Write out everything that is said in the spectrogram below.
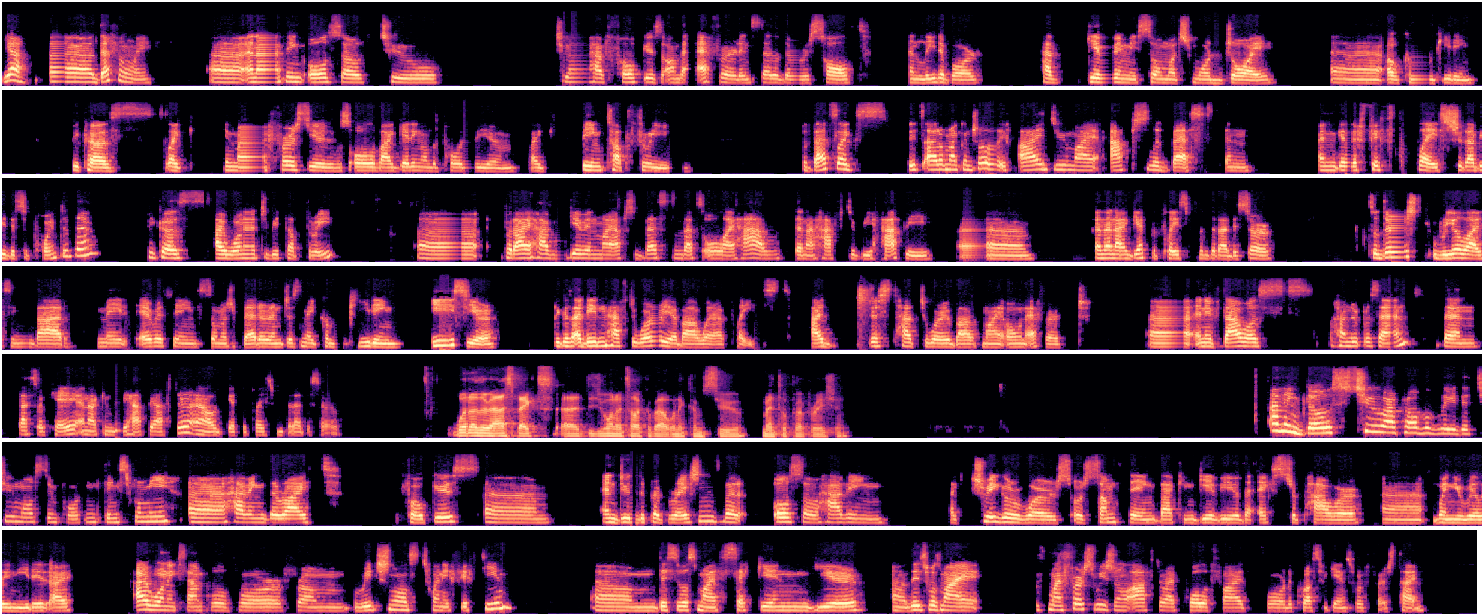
Yeah, uh, definitely. uh, and I think also to to have focus on the effort instead of the result and leaderboard have given me so much more joy uh, of competing because like in my first year it was all about getting on the podium like being top three but that's like it's out of my control. If i do my absolute best and and get a fifth place should i be disappointed then? Because i wanted to be top three. Uh, but i have given my absolute best and that's all i have then i have to be happy uh, and then i get the placement that i deserve. So just realizing that made everything so much better and just made competing easier because I didn't have to worry about where I placed. I just had to worry about my own effort. Uh, and if that was 100%, then that's okay. And I can be happy after and I'll get the placement that I deserve. What other aspects uh, did you want to talk about when it comes to mental preparation? I think those two are probably the two most important things for me. Uh, having the right focus um, and do the preparations, but also having like trigger words or something that can give you the extra power uh, when you really need it. I I have one example for from regionals 2015. Um, this was my second year. Uh, this was my my first regional after I qualified for the CrossFit Games for the first time.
